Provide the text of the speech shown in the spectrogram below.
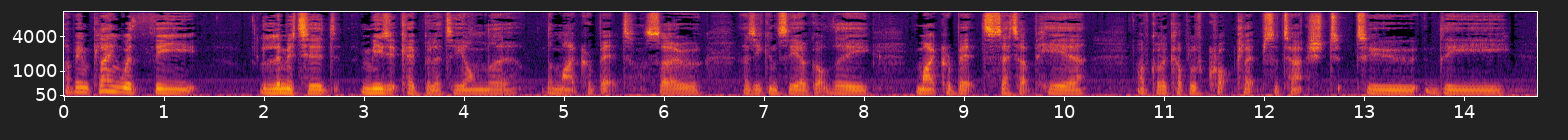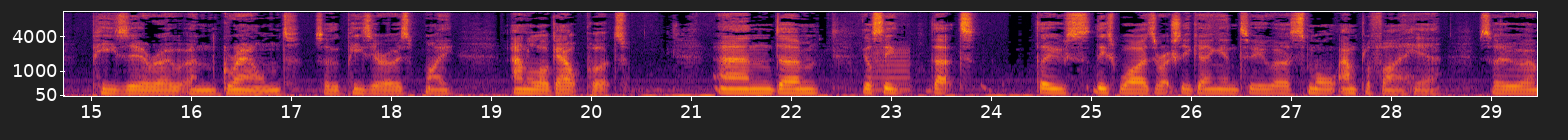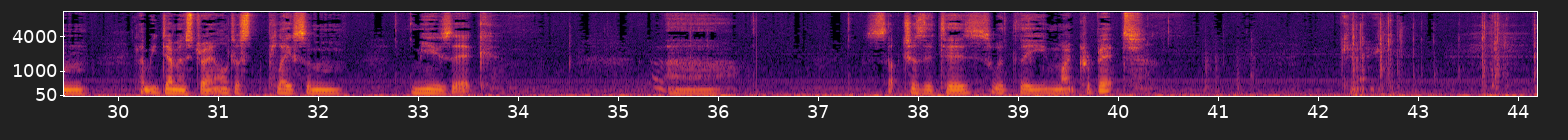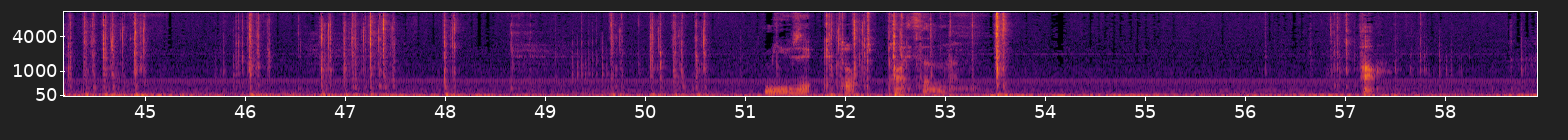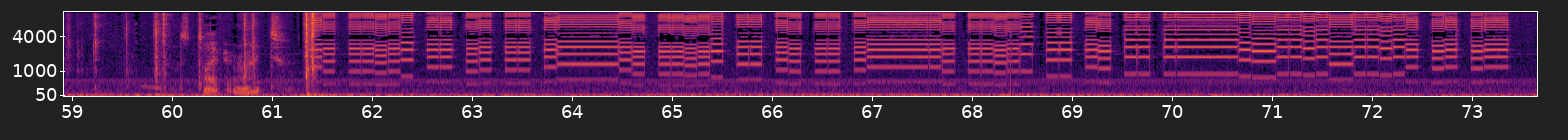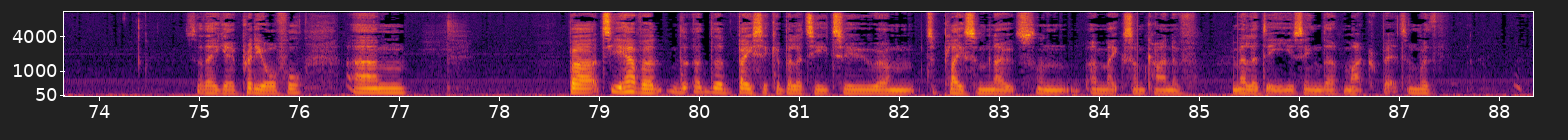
I've been playing with the limited music capability on the, the microbit. So as you can see I've got the microbit set up here. I've got a couple of croc clips attached to the P0 and ground. So the P0 is my analog output and um, you'll see that those these wires are actually going into a small amplifier here so um, let me demonstrate. I'll just play some music. Uh, such as it is with the microbit. Okay. Music.python So there you go, pretty awful. Um, but you have a the, the basic ability to um, to play some notes and, and, make some kind of melody using the microbit and with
